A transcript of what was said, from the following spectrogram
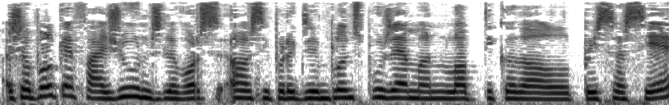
Això pel que fa a Junts llavors eh, si per exemple ens posem en l'òptica del PSC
